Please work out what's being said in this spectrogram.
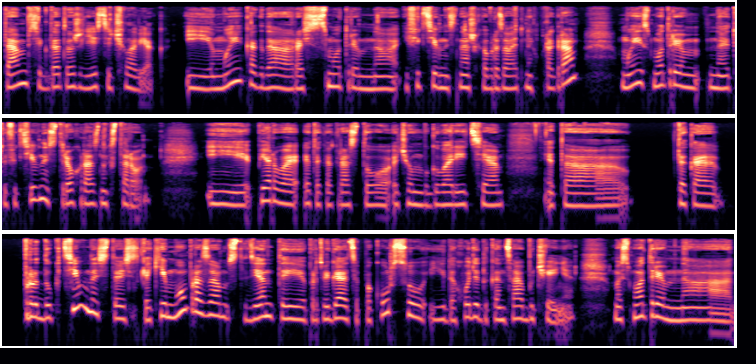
там всегда тоже есть и человек. И мы, когда смотрим на эффективность наших образовательных программ, мы смотрим на эту эффективность с трех разных сторон. И первое — это как раз то, о чем вы говорите, это такая продуктивность, то есть каким образом студенты продвигаются по курсу и доходят до конца обучения. Мы смотрим на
